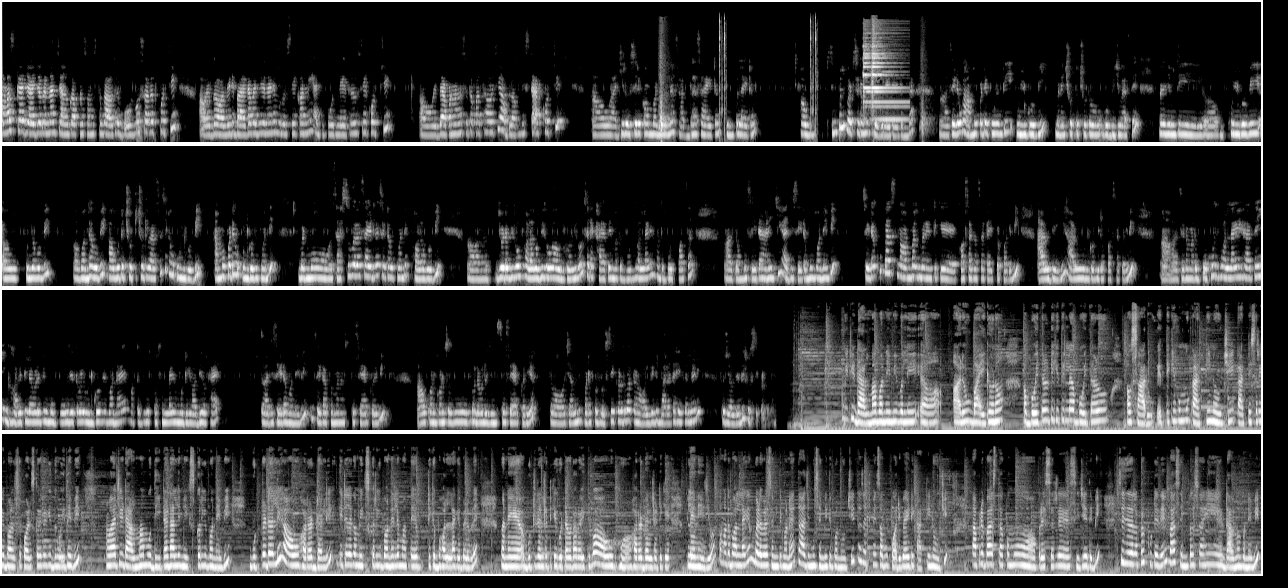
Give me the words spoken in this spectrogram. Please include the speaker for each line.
Speaker 1: নমস্কার জয় জগন্নাথ চ্যানেলকে আপনার সমস্ত আউথরে বহুত বহুত স্বাগত করছি ଆଉ ଏବେ ଅଲରେଡ଼ି ବାରଟା ବାଜିଗଲାଣି ମୁଁ ରୋଷେଇ କରିନି ଆଜି ବହୁତ ଲେଟ୍ରେ ରୋଷେଇ କରୁଛି ଆଉ ଏବେ ଆପଣମାନଙ୍କ ସହିତ କଥା ହେଉଛି ଆଉ ବ୍ଲଗ୍ ବି ଷ୍ଟାର୍ଟ କରୁଛି ଆଉ ଆଜି ରୋଷେଇରେ କ'ଣ ବନିବ ନା ସାଧା ସା ଆଇଟମ୍ ସିମ୍ପଲ୍ ଆଇଟମ୍ ଆଉ ସିମ୍ପଲ୍ ବଟ୍ ସେଇଟା ମୋ ଫେଭରାଇଟ୍ ଆଇଟମ୍ଟା ସେଇଟାକୁ ଆମ ପଟେ କୁହନ୍ତି ଉଲଗୋବି ମାନେ ଛୋଟ ଛୋଟ ଗୋବି ଯେଉଁ ଆସେ ମାନେ ଯେମିତି ଫୁଲଗୋବି ଆଉ ଫୁଲଗୋବି बंधाकोबी आ गोटे छोट छोट रास है उलगोबी आम पटे उलगोबी कहते बट मो शाशुघर सैड में सेटा कहते फलगोबी जोटा भी हो फलगोबी हो उलगोबी हो सेटा खाया खायाप मतलब बहुत भल लगे मतलब बहुत पसंद तो मुझे आनी आज से बनैबी से को बस नॉर्मल मैंने टे कसा कसा टाइप करी आलु देवी आलु उलगोबी कसा करी से मत बहुत भल लगे खायाप घर थी भी मो बो जो उलगोबी बनाए मतलब बहुत पसंद लगे मुझे अधिक खाए तो आज से बन तो सही सेयार करी आउ कौन सब भल भल जिन सेयार कर तो चलते फटाफट रोसे करदे कारण अलरेडी बारटा हो सारे तो जल्दी जल्दी रोसे करदे मुझे डालमा बनैबी बोली आलु बैगण बोईतालु टी थी बोईतालु आ सारू एत को मुझे काटि नौ काटि सारे भलसे परिष्कार करके धोईदेवी और आज डालमा मुझे दुटा डाली मिक्स कर बुट डाली आरड डाली दुटा जाक मिक्स कर बनैले मत भल लगे बेले बेले मानने बुट डाली टे गोटा गोटा रही थो हरड डालीटा टी प्लेन हो तो मत भल लगे बेले बेले सेमती बनाए तो आज मुझे बनाऊँच तो से सब पर काटि नौची तापर बास ताको मु प्रेशर रे सिजे देबी सिजे देला पर फुटे देबी बास सिंपल सा ही डालमा बनेबी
